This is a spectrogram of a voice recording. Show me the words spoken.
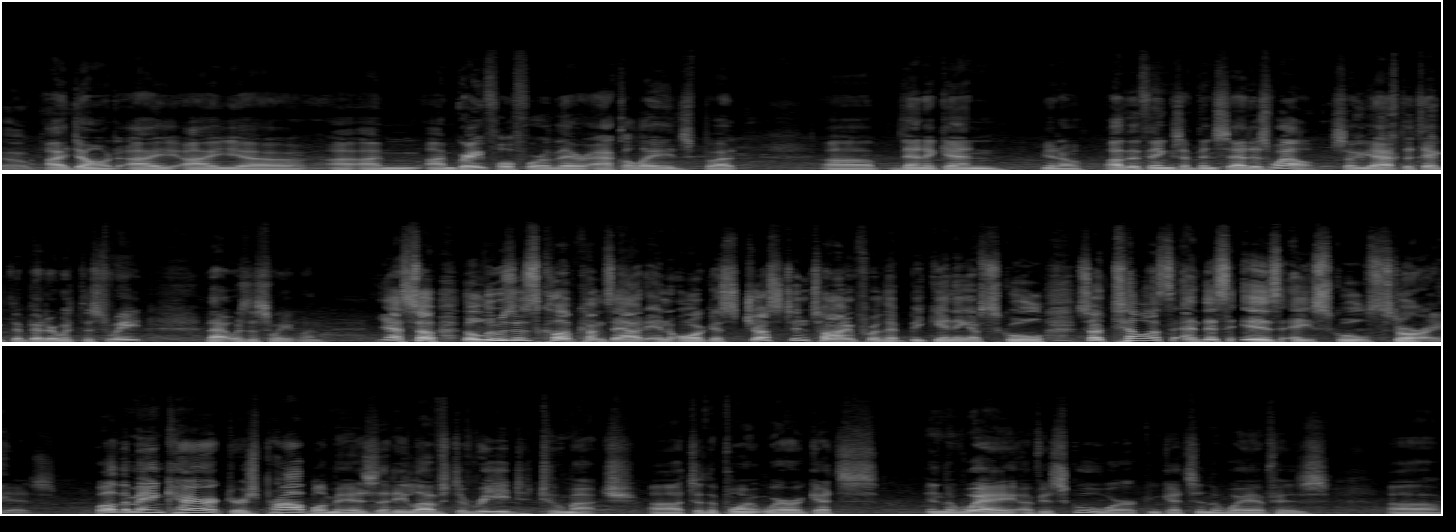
Okay. I don't. I, I, uh, I, I'm, I'm grateful for their accolades, but uh, then again, you know, other things have been said as well. So you have to take the bitter with the sweet. That was a sweet one. Yeah, so the Losers Club comes out in August, just in time for the beginning of school. So tell us, and this is a school story. It is. Well, the main character's problem is that he loves to read too much, uh, to the point where it gets in the way of his schoolwork and gets in the way of his, uh,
